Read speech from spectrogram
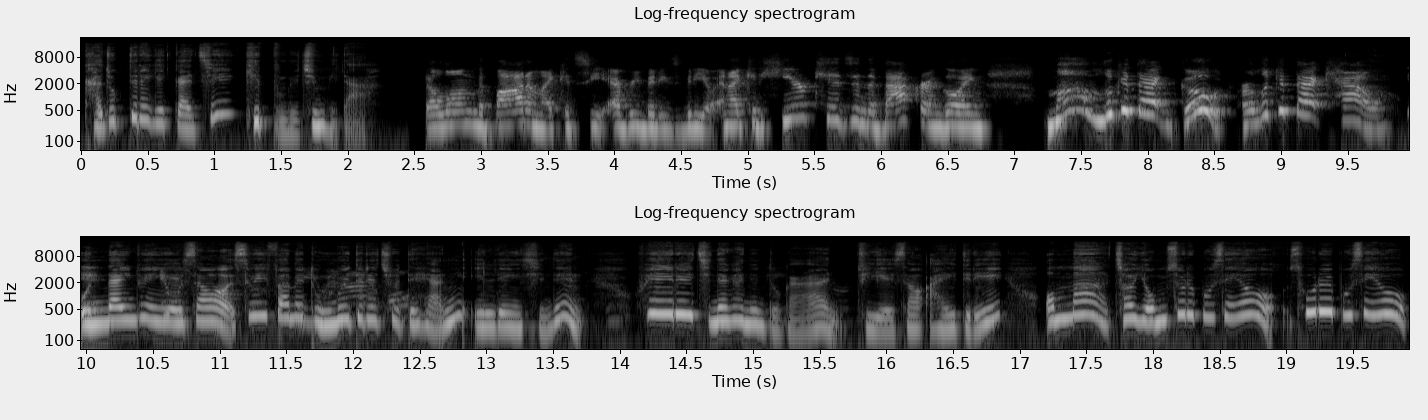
가족들에게까지 기쁨을 줍니다. Along the bottom i could see everybody's video and i could hear kids in the background going mom look at that goat or look at that cow 온라인 회의에서 스윗팜의 동물들을 초대한 일레인 씨는 회의를 진행하는 동안 뒤에서 아이들이 엄마 저 염소를 보세요 소를 보세요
